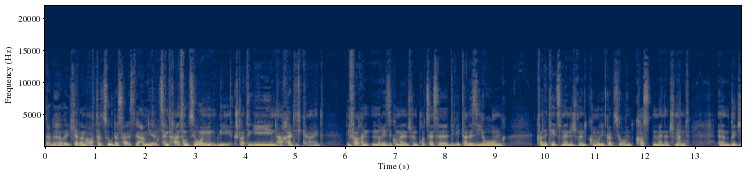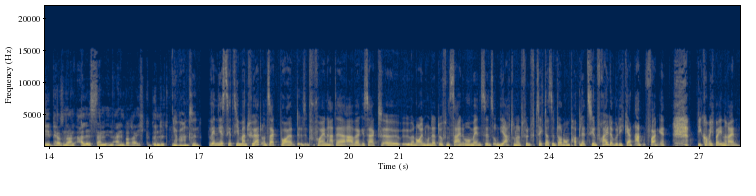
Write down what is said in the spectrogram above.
Da gehöre ich ja dann auch dazu. Das heißt, wir haben hier Zentralfunktionen wie Strategie, Nachhaltigkeit, Lieferanten, Risikomanagementprozesse, Digitalisierung, Qualitätsmanagement, Kommunikation, Kostenmanagement, ähm, Budget, Personal, alles dann in einem Bereich gebündelt. Ja, Wahnsinn. Wenn jetzt jetzt jemand hört und sagt, boah, vorhin hat der Aber gesagt, äh, über 900 dürfen es sein, im Moment sind es um die 850, da sind doch noch ein paar Plätzchen frei, da würde ich gerne anfangen. Wie komme ich bei Ihnen rein?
